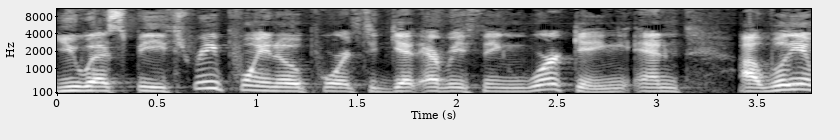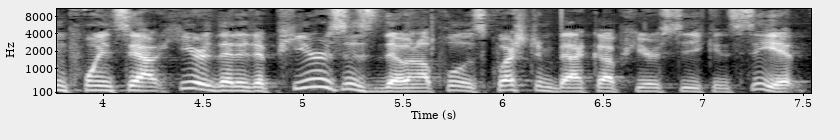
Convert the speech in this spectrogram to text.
USB 3.0 port to get everything working. And uh, William points out here that it appears as though, and I'll pull this question back up here so you can see it,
